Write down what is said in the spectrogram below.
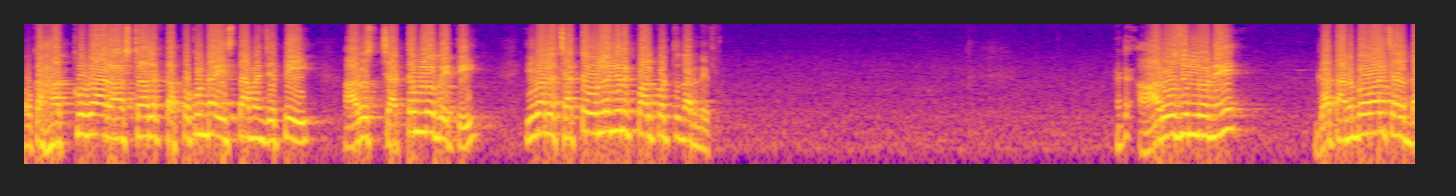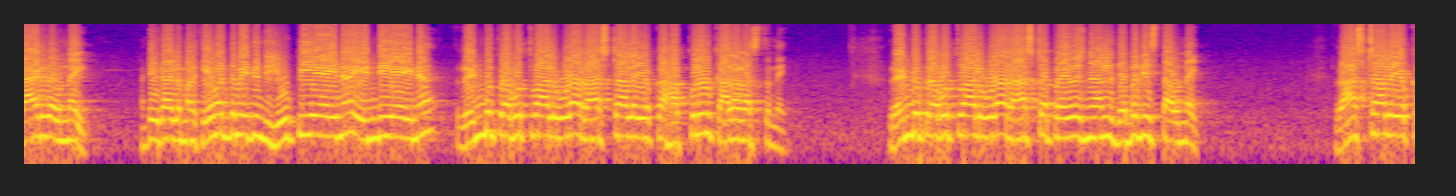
ఒక హక్కుగా రాష్ట్రాలకు తప్పకుండా ఇస్తామని చెప్పి ఆ రోజు చట్టంలో పెట్టి ఇవాళ చట్ట ఉల్లంఘనకు పాల్పడుతున్నారు మీరు. అంటే ఆ రోజుల్లోనే గత అనుభవాలు చాలా బ్యాడ్గా ఉన్నాయి. అంటే ఇవాళ మనకి ఏమర్థమైతుంది యూపీఏ అయినా ఎన్డీఏ అయినా రెండు ప్రభుత్వాలు కూడా రాష్ట్రాల యొక్క హక్కులను కాలరాస్తున్నాయి. రెండు ప్రభుత్వాలు కూడా రాష్ట్ర ప్రయోజనాలను దెబ్బతీస్తా ఉన్నాయి. రాష్ట్రాల యొక్క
